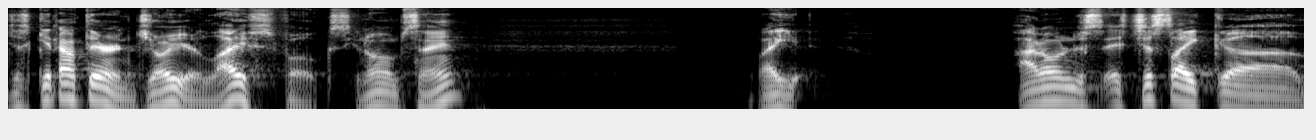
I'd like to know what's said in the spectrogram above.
Just get out there and enjoy your lives, folks. You know what I'm saying? Like, I don't just, it's just like, uh,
